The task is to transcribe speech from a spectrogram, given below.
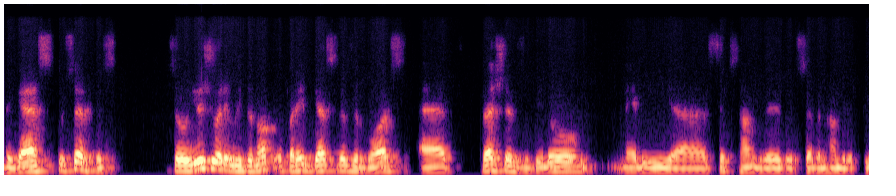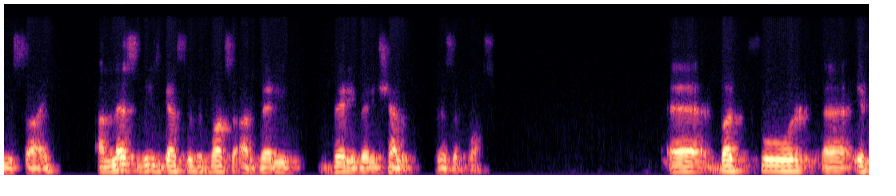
the gas to surface. So usually we do not operate gas reservoirs at pressures below maybe uh, 600 or 700 psi, unless these gas reservoirs are very, very, very shallow reservoirs. Uh, but for uh, if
